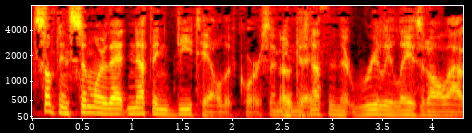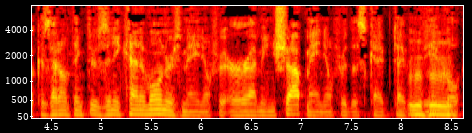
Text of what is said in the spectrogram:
something similar to that nothing detailed of course i mean there's nothing that really lays it all out because i don't think there's any kind of owner's manual for or i mean shop manual for this type, type of vehicle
